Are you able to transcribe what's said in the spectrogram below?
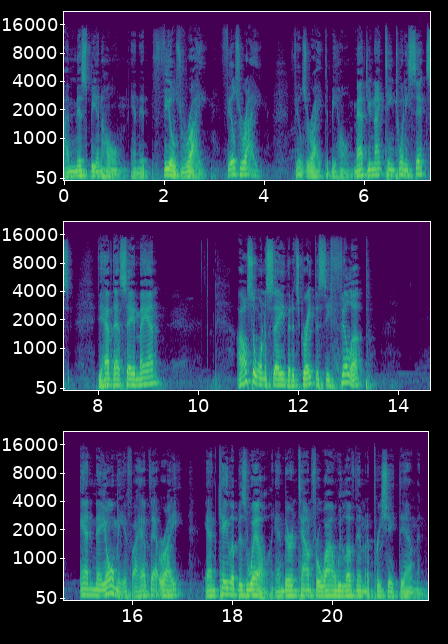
I miss being home. And it feels right. Feels right. Feels right to be home. Matthew 19 26. If you have that, say amen. I also want to say that it's great to see Philip and Naomi, if I have that right, and Caleb as well. And they're in town for a while. And we love them and appreciate them. And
